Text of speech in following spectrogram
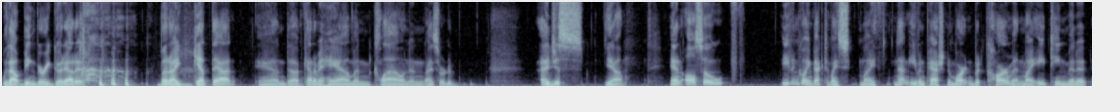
without being very good at it. but I get that, and uh, I'm kind of a ham and clown, and I sort of, I just, yeah, and also, f- even going back to my my not even Passion of Martin, but Carmen, my 18 minute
